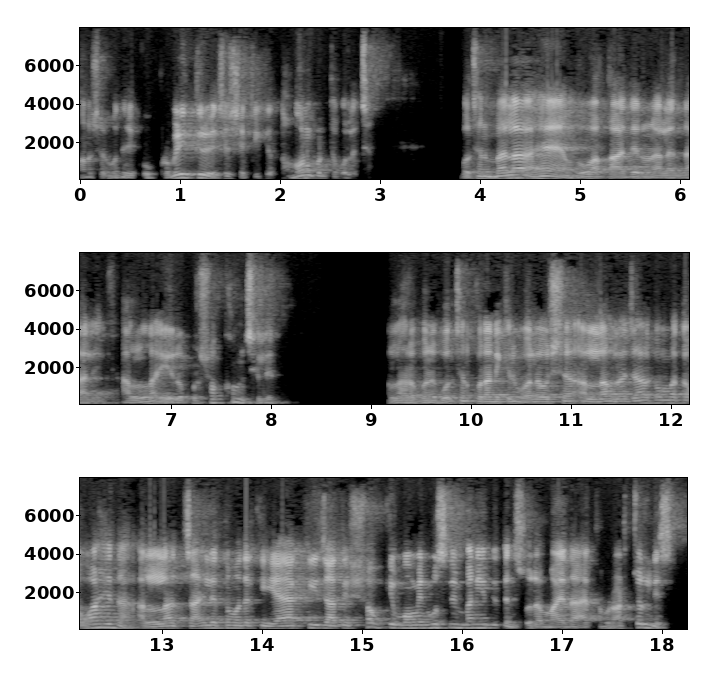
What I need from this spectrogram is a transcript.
মানুষের মধ্যে খুব প্রবৃত্তি রয়েছে, সেটিকে দমন করতে বলেছেন। বলছেন, বেলা হ্যাঁ ভুয়া কাদের আল্লাহ আলিক আল্লাহ এর ওপর সক্ষম ছিলেন। আল্লাহ রব্বান বলছেন, কোরআন কিরম আল্লাহ ওয়াহিদা। আল্লাহ চাইলে তোমাদেরকে একই জাতির সবকে মমিন, মুসলিম বানিয়ে দিতেন। সুরা মায়দা, আয়াত নম্বর আটচল্লিশ।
